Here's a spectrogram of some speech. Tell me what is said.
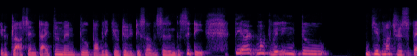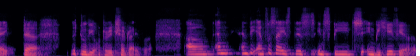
you know class entitlement to public utility services in the city. They are not willing to give much respect uh, to the auto rickshaw driver. Um, and and they emphasize this in speech, in behavior,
